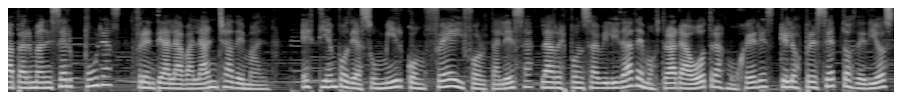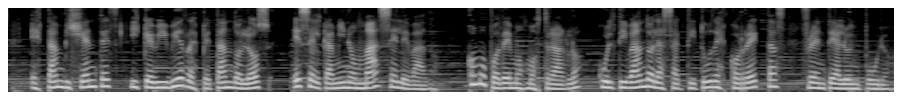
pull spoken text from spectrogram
a permanecer puras frente a la avalancha de mal. Es tiempo de asumir con fe y fortaleza la responsabilidad de mostrar a otras mujeres que los preceptos de Dios están vigentes y que vivir respetándolos es el camino más elevado. ¿Cómo podemos mostrarlo? Cultivando las actitudes correctas frente a lo impuro,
